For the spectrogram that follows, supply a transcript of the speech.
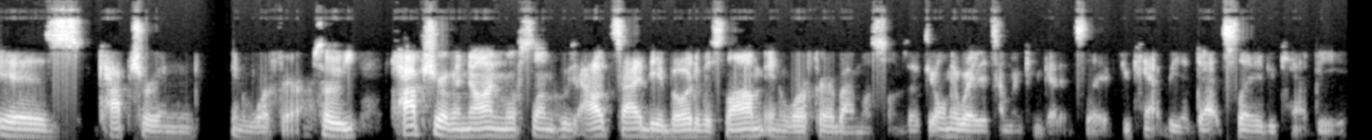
is capture in, in warfare. So capture of a non-Muslim who's outside the abode of Islam in warfare by Muslims. That's the only way that someone can get enslaved. You can't be a debt slave. You can't be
